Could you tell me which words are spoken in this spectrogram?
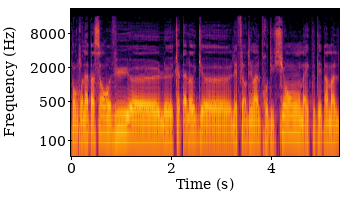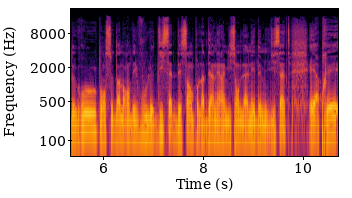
Donc on a passé en revue le catalogue Les Fleurs du Mal Production. On a écouté pas mal de groupes. On se donne rendez-vous le 17 décembre pour la dernière émission de l'année 2017. Et après,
